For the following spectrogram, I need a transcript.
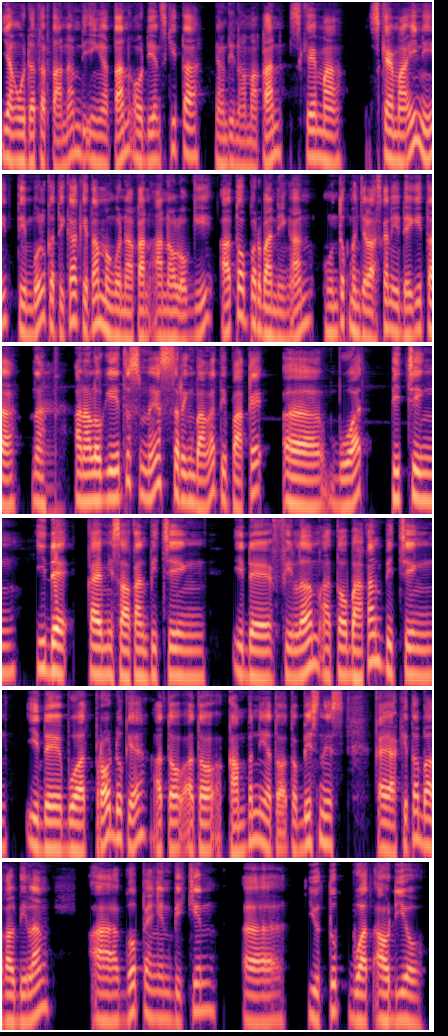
yang udah tertanam di ingatan audiens kita yang dinamakan skema. Skema ini timbul ketika kita menggunakan analogi atau perbandingan untuk menjelaskan ide kita. Nah, analogi itu sebenarnya sering banget dipakai uh, buat pitching ide. Kayak misalkan pitching ide film atau bahkan pitching ide buat produk ya atau atau company atau atau bisnis kayak kita bakal bilang uh, gue pengen bikin uh, YouTube buat audio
